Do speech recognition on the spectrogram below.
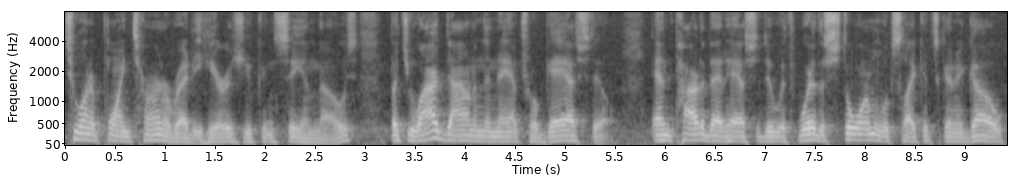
200 point turn already here, as you can see in those, but you are down in the natural gas still. And part of that has to do with where the storm looks like it's going to go.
